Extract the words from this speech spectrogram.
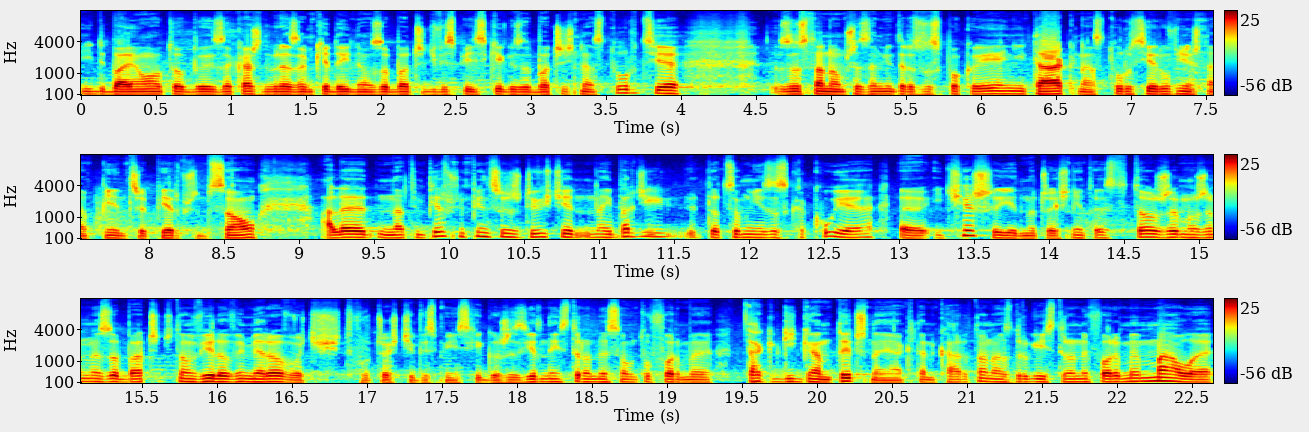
i dbają o to, by za każdym razem, kiedy idą zobaczyć Wyspiańskiego, zobaczyć nas Turcję, zostaną przeze mnie teraz uspokojeni. Tak, nas Turcję również na piętrze pierwszym są, ale na tym pierwszym piętrze rzeczywiście najbardziej to, co mnie zaskakuje e, i cieszy jednocześnie, to jest to, że możemy zobaczyć tą wielowymiarowość twórczości Wyspiańskiego, że z jednej strony są tu formy tak gigantyczne jak ten karton, a z drugiej strony formy małe,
